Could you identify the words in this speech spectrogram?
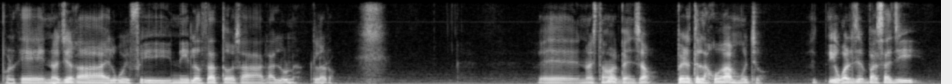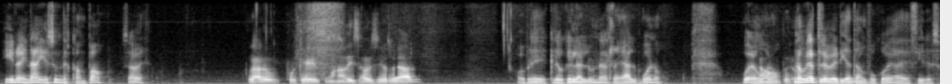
Porque no llega el wifi ni los datos a la luna, claro. Eh, no está mal pensado. Pero te la juegas mucho. Igual vas allí y no hay nada, y es un descampado, ¿sabes? Claro, porque como nadie sabe si es real, Hombre, creo que la luna es real. Bueno, bueno, No, bueno. pero- No me atrevería tampoco, ¿eh? A decir eso.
